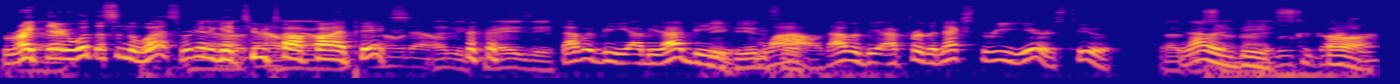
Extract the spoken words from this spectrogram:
right Yeah. there with us in the West. We're going to Yeah, get two no top doubt. five picks. doubt. that'd be crazy. That would be. I mean, that'd be, Be wow. That would be uh, for the next three years too. That'd That be would so be- nice. Luka Garza,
